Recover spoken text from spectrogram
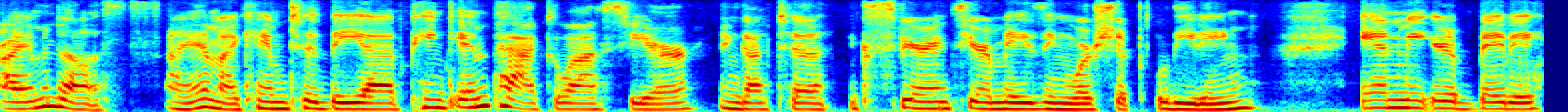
I am in Dallas. I am. I came to the uh, Pink Impact last year and got to experience your amazing worship leading and meet your baby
